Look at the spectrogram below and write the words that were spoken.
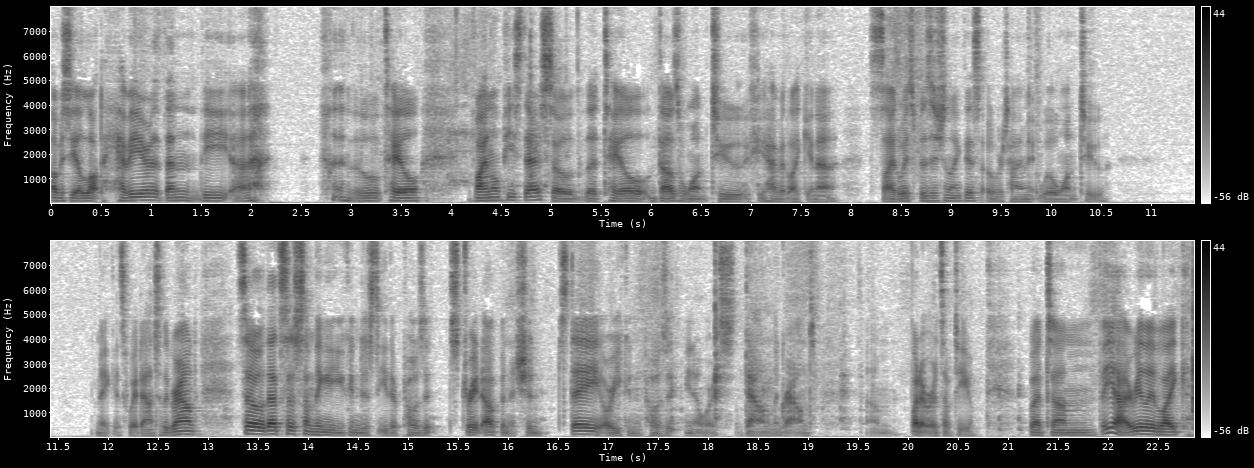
obviously a lot heavier than the, uh, the little tail vinyl piece there. So the tail does want to, if you have it like in a sideways position like this, over time it will want to make its way down to the ground. So that's just something that you can just either pose it straight up and it should stay, or you can pose it, you know, where it's down on the ground um, whatever, it's up to you. But um, but yeah, I really like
